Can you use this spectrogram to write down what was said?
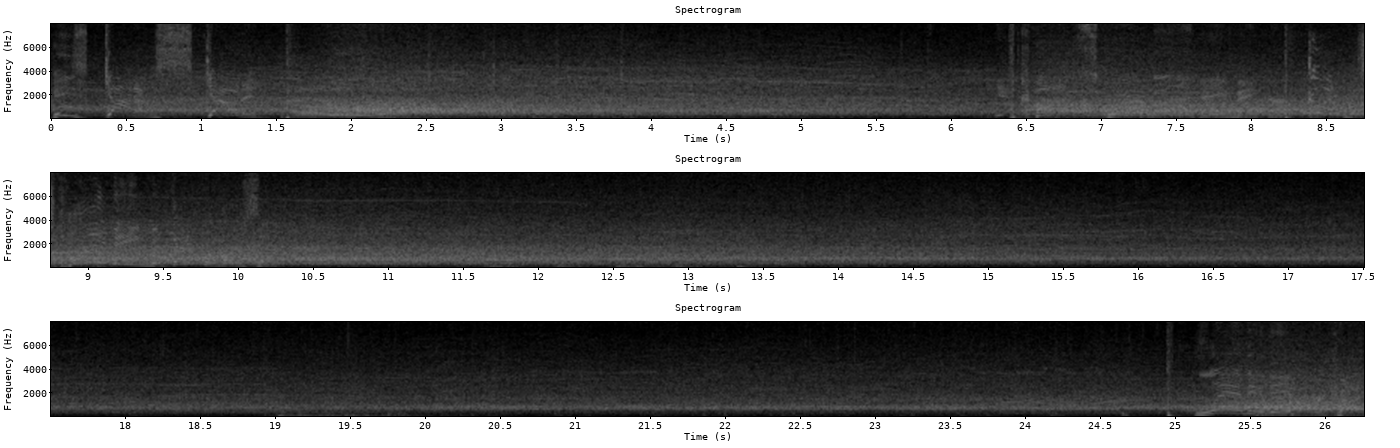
He's got him scouted. Caught square by the haymaker. Good timing with that reversal. Landing the uppercut.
